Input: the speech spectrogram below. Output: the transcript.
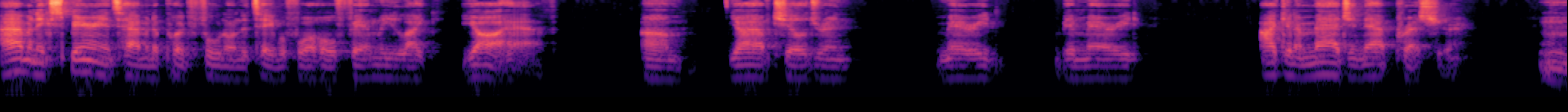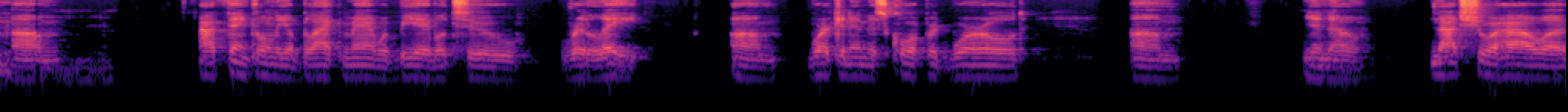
I haven't experienced having to put food on the table for a whole family like y'all have. Um y'all have children, married, been married. I can imagine that pressure. Mm. Um, I think only a black man would be able to relate. Um, working in this corporate world, um, you know, not sure how a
